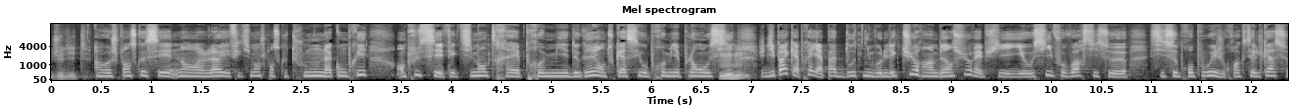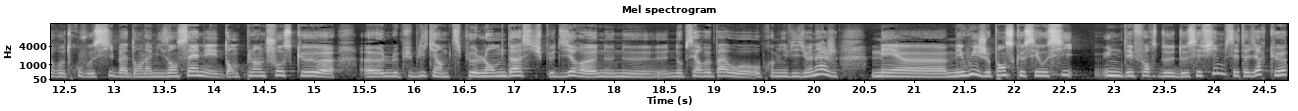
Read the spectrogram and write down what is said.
Judith oh, Je pense que c'est. Non, là, effectivement, je pense que tout le monde l'a compris. En plus, c'est effectivement très premier degré. En tout cas, c'est au premier plan aussi. Mm -hmm. Je dis pas qu'après, il n'y a pas d'autres niveaux de lecture, hein, bien sûr. Et puis, il y a aussi, il faut voir si ce, si ce propos, et je crois que c'est le cas, se retrouve aussi bah, dans la mise en scène et dans plein de choses que euh, le public un petit peu lambda, si je peux dire, n'observe ne, pas au, au, premier visionnage. Mais, euh, mais oui, je pense que c'est aussi une des forces de, de ces films. C'est-à-dire que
